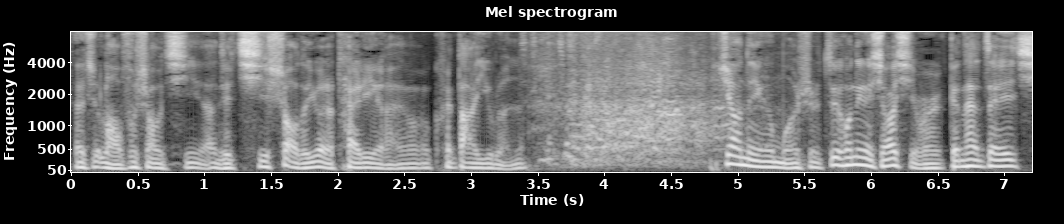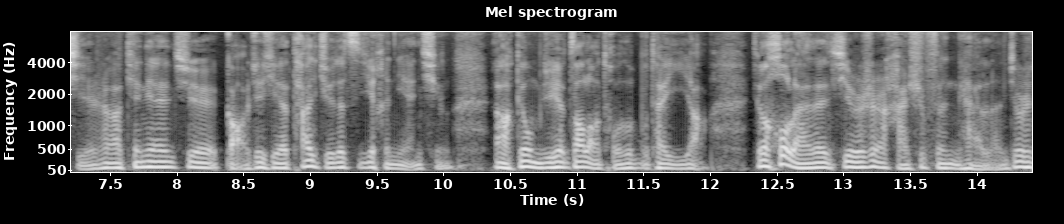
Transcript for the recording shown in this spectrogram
那就老夫少妻啊，这妻少的有点太厉害，快大一轮了。这样的一个模式，最后那个小媳妇儿跟他在一起是吧？天天去搞这些，他觉得自己很年轻啊，跟我们这些糟老头子不太一样。就后来呢，其实是还是分开了，就是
